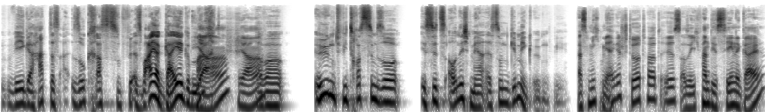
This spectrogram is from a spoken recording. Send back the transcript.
Wege hat, das so krass zu führen. Es war ja geil gemacht, Ja, ja. aber irgendwie trotzdem so, ist jetzt auch nicht mehr als so ein Gimmick irgendwie. Was mich mehr gestört hat, ist, also ich fand die Szene geil.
